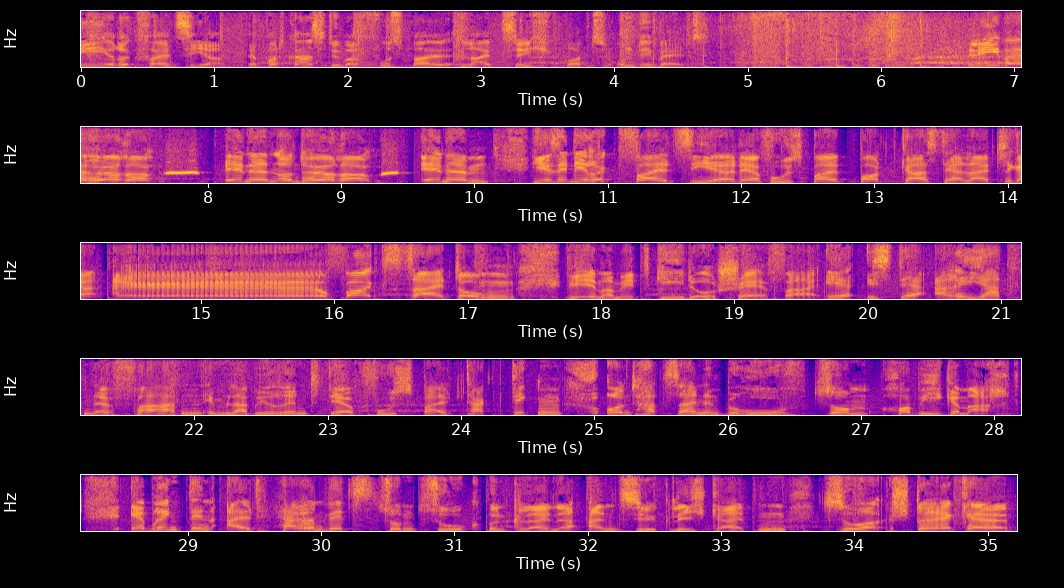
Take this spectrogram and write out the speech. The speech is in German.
Die Rückfallzieher, der Podcast über Fußball, Leipzig, Gott und die Welt. Liebe Hörerinnen und Hörerinnen, hier sind die Rückfallzieher, der Fußball-Podcast der Leipziger Volkszeitung. Wie immer mit Guido Schäfer. Er ist der Ariadne-Faden im Labyrinth der Fußballtaktiken und hat seinen Beruf zum Hobby gemacht. Er bringt den Altherrenwitz zum Zug und kleine Anzüglichkeiten zur Strecke.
